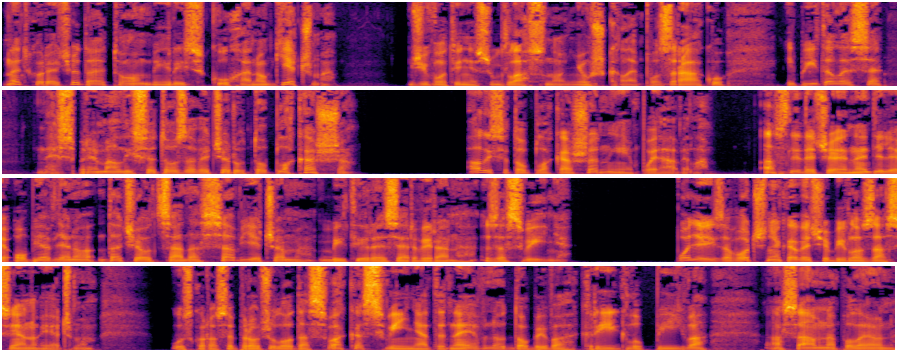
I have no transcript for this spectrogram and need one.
Netko reče da je to miris kuhanog ječma. Životinje su glasno njuškale po zraku i pitale se ne sprema li se to za večeru topla kaša. Ali se topla kaša nije pojavila. A sljedeće je nedjelje objavljeno da će od sada sav ječam biti rezerviran za svinje. Polje iza voćnjaka već je bilo zasijano ječmom. Uskoro se pročulo da svaka svinja dnevno dobiva kriglu piva, a sam Napoleon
